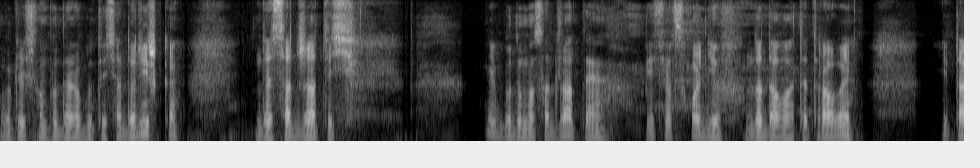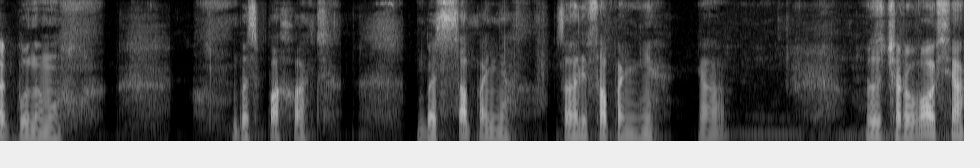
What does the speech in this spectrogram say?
виключно буде робитися доріжка, де саджатись. І будемо саджати після всходів, додавати трави. І так будемо без пахати, без сапання. Взагалі в сапанні я розчарувався.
